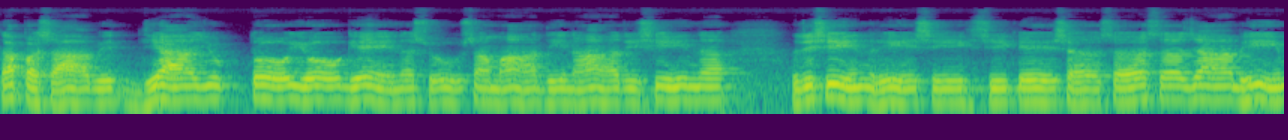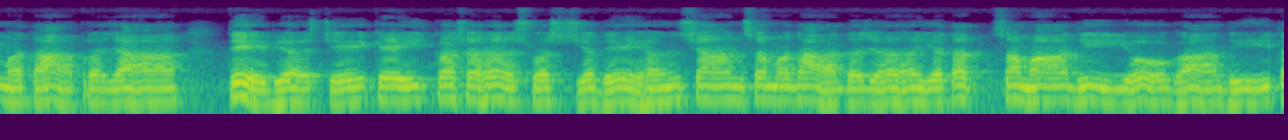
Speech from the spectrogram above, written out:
तपसा विद्यायुक्तो योगेन सुसमाधिना ऋषीन् ऋषिकेश सजाभिमता प्रजा। तेभ्यश्चैकैकशः स्वस्य देहंशांसमदादज यतत्समाधियोगाधीत।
